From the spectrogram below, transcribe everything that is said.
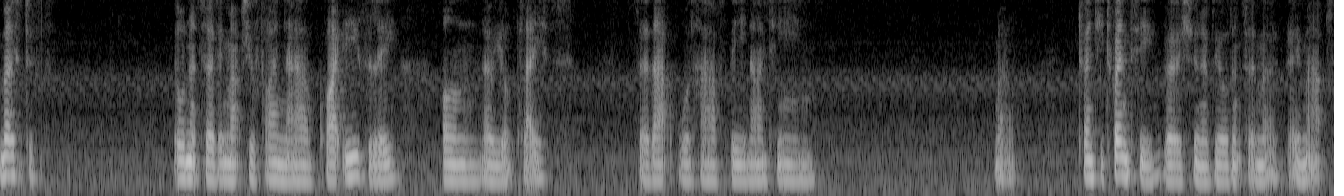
Most of Ordnance Survey maps you'll find now quite easily on Know Your Place. So that will have the 19, well, 2020 version of the Ordnance Survey maps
